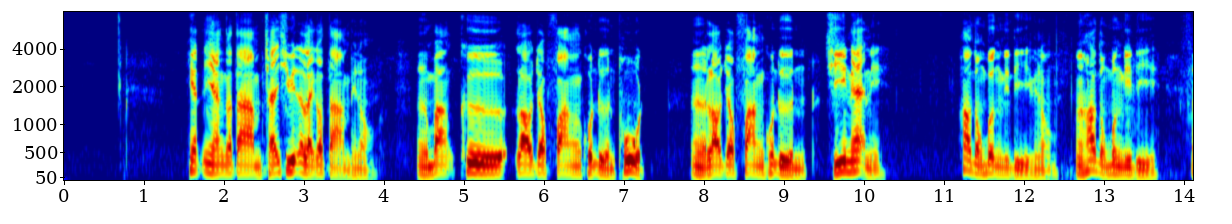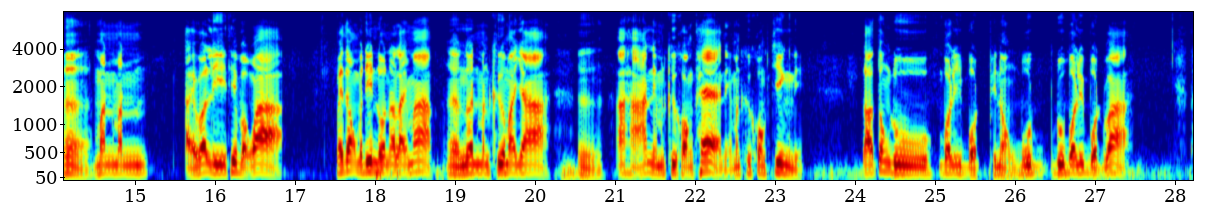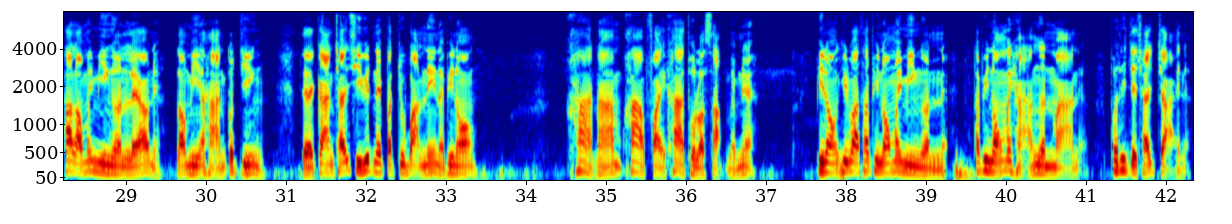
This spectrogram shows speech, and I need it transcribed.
เฮ็ดอหยังก็ตามใช้ชีวิตอะไรก็ตามพี่น้องเออบางคือเราจะฟังคนอื่นพูด เออเราจะฟังคนอื่น ชี้แนะนี่เฮาต้องเบิ่งดีๆพี่น้องเออเฮาต้องเบิ่งดีๆเออ มันมันไอ้วลีที่บอกว่า ไม่ต้องมาดิ้นรนอะไรมาก เออ เงินมันคือมายา เออ อาหารเนี่ยมันคือของแท้เนี่ยมันคือของจริงนี่เราต้องดูบริบทพี่น้องดูบริบทว่า ถ้าเราไม่มีเงินแล้วเนี่ย เรามีอาหารก็จริง แต่การใช้ชีวิตในปัจจุบันนี้นะพี่น้อง ค่าน้ำค่าไฟค่าโทรศัพท์แบบเนี้ย พี่น้องคิดว่าถ้าพี่น้องไม่มีเงินเนี่ย ถ้าพี่น้องไม่หาเงินมาเนี่ย เพื่อที่จะใช้จ่ายเนี่ย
